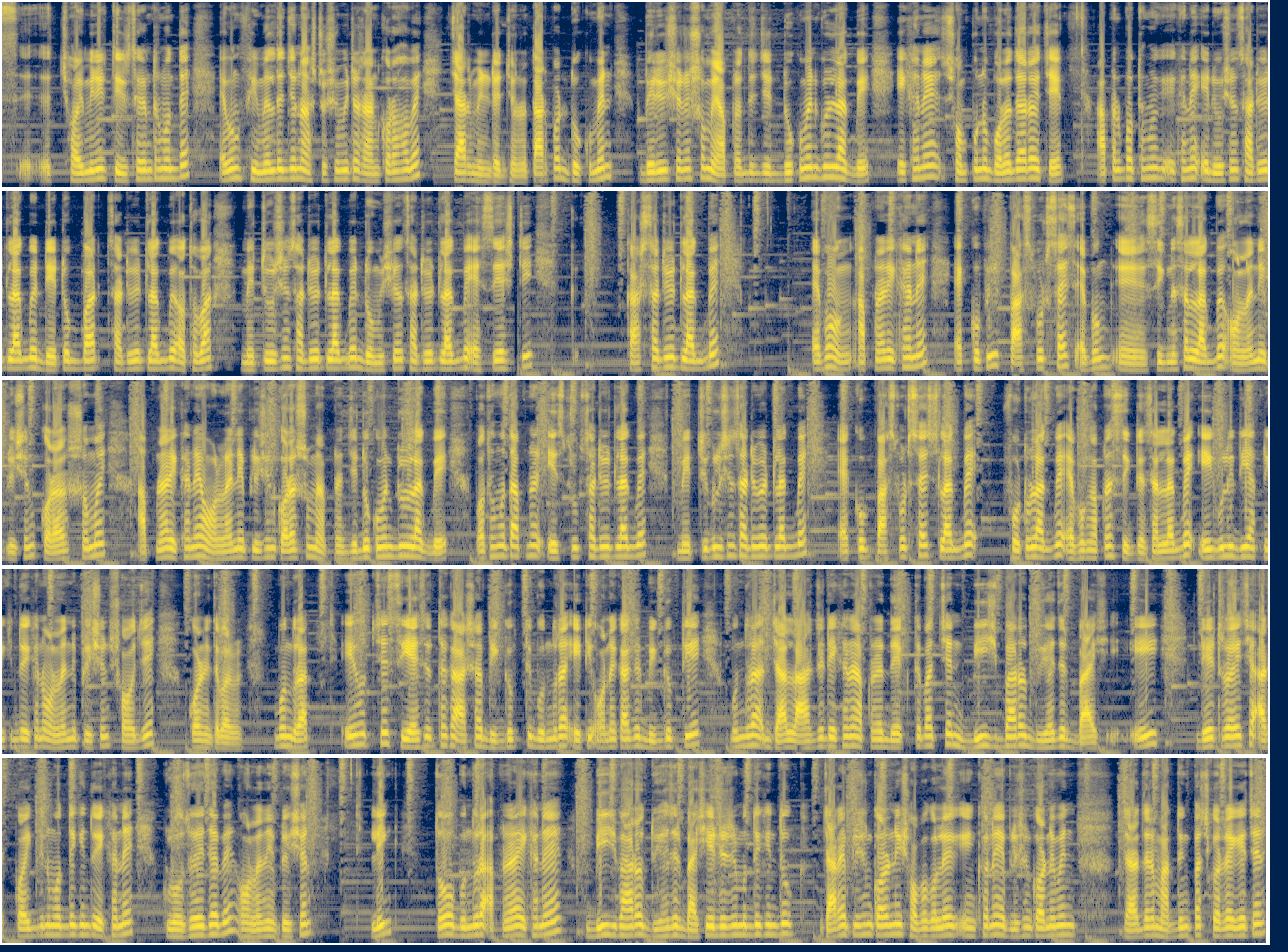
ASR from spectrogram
ছয় মিনিট তিরিশ সেকেন্ডের মধ্যে এবং ফিমেলদের জন্য আটশোশো মিটার রান করা হবে চার মিনিটের জন্য। তারপর ডকুমেন্ট ভেরিফিকেশনের সময় আপনাদের যে ডকুমেন্টগুলি লাগবে, এখানে সম্পূর্ণ বলে দেওয়া রয়েছে, আপনার প্রথমে এখানে এডুকেশন সার্টিফিকেট লাগবে ডেট অফ বার্থ সার্টিফিকেট লাগবে অথবা মেট্রিকুলেশন সার্টিফিকেট লাগবে ডোমিসিয়াল সার্টিফিকেট লাগবে এসসি এসটি কাস্ট সার্টিফিকেট লাগবে এবং আপনার এখানে এক কপি পাসপোর্ট সাইজ এবং সিগনেচার লাগবে অনলাইন অ্যাপ্লিকেশন করার সময়। আপনার এখানে অনলাইন অ্যাপ্লিকেশন করার সময় আপনার যে ডকুমেন্টগুলো লাগবে, প্রথমত আপনার এজ প্রুফ সার্টিফিকেট লাগবে মেট্রিকুলেশন সার্টিফিকেট লাগবে, এক কপি পাসপোর্ট সাইজ লাগবে ফটো লাগবে এবং আপনার সিগনেচার লাগবে। এইগুলি দিয়ে আপনি কিন্তু এখানে অনলাইন অ্যাপ্লিকেশন সহজে করে নিতে পারবেন। বন্ধুরা এই হচ্ছে সিআইএসএফ থেকে আসা বিজ্ঞপ্তি। বন্ধুরা, এটি অনেক আগের বিজ্ঞপ্তি। বন্ধুরা যা লাস্ট ডেট এখানে আপনারা দেখতে পাচ্ছেন বিশ বারো দুই এই ডেট রয়েছে আর কয়েকদিনের মধ্যে কিন্তু এখানে ক্লোজ হয়ে যাবে অনলাইন অ্যাপ্লিকেশন লিঙ্ক তো বন্ধুরা, আপনারা এখানে বিশ বারো দুই হাজার বাইশ এই ডেটের মধ্যে কিন্তু যারা অ্যাপ্লিকেশন করেনি সকলে এখানে অ্যাপ্লিকেশন করে নেবেন। যারা যারা মাধ্যমিক পাস করে গেছেন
